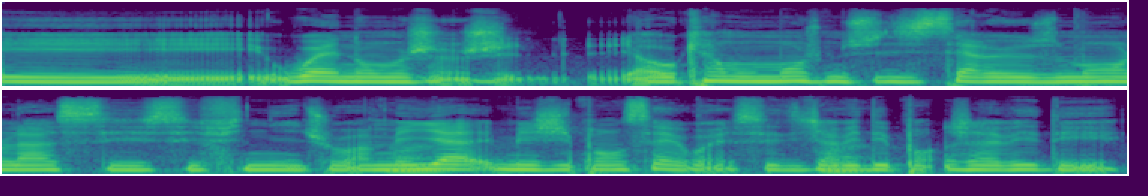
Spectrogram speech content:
et ouais, non, je- je- à aucun moment je me suis dit sérieusement, là, c'est fini, tu vois. Mais, il y a- mais j'y pensais, ouais. c'est- J'avais Ouais. des, des.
